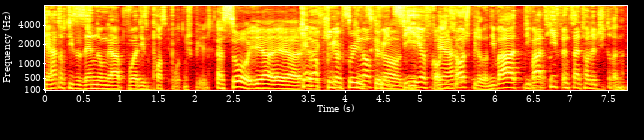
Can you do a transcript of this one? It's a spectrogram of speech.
Der hat doch diese Sendung gehabt, wo er diesen Postboten spielt. Ach so, ja, ja. King äh, of Queens, King of genau. Queens, die, Ehefrau, Ja. die Schauspielerin, die war, die war tief in Scientology drin.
